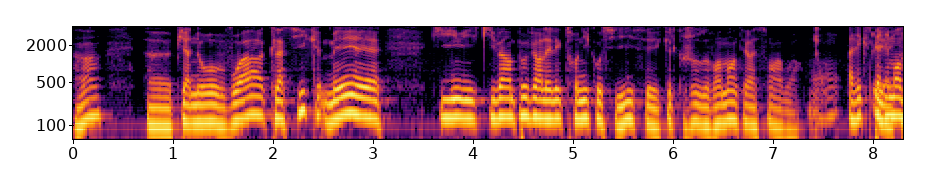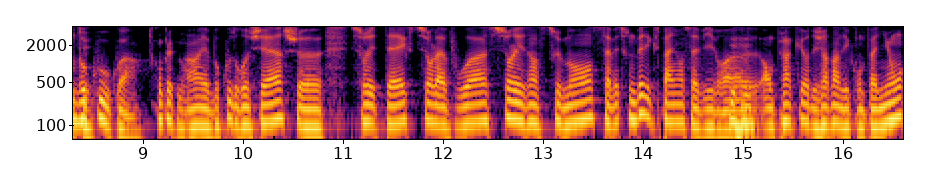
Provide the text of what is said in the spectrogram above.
Hein, euh, piano, voix, classique, mais qui, qui, va un peu vers l'électronique aussi. C'est quelque chose de vraiment intéressant à voir. Elle expérimente beaucoup, quoi. Complètement. Hein, il y a beaucoup de recherches euh, sur les textes, sur la voix, sur les instruments. Ça va être une belle expérience à vivre euh, mhm. en plein cœur des Jardins des Compagnons.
